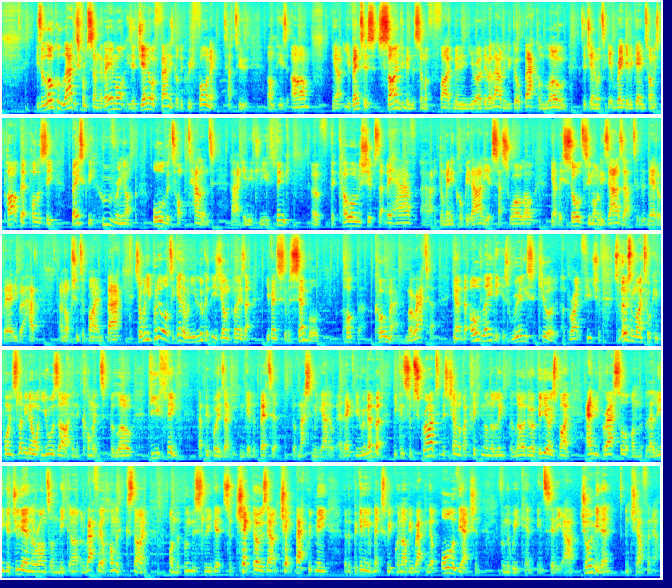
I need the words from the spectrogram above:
He's a local lad, he's from Sanremo, he's a Genoa fan, he's got the Grifone tattooed on his arm. You know, Juventus signed him in the summer for 5 million euro. They've allowed him to go back on loan to Genoa to get regular game time. It's part of their policy basically hoovering up all the top talent uh, in Italy. You think of the co-ownerships that they have, uh, Domenico Berardi at Sassuolo, you know, they sold Simone Zaza to the Nero Verdi but have an option to buy him back. So when you put it all together, when you look at these young players that Juventus have assembled, Pogba, Coman, Morata, you know, the old lady has really secured a bright future. So those are my talking points. Let me know what yours are in the comments below. Do you think that Pippo Inzaghi can get the better of Massimiliano Allegri. Remember, you can subscribe to this channel by clicking on the link below. There are videos by Andy Brassell on La Liga, Julien Laurens on Ligue 1 and Raphael Honigstein on the Bundesliga. So check those out. Check back with me at the beginning of next week when I'll be wrapping up all of the action from the weekend in Serie A. Join me then and ciao for now.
